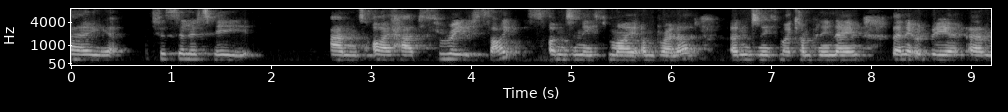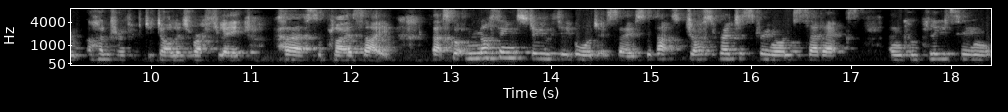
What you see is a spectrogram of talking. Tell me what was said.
a facility and I had three sites underneath my umbrella, underneath my company name, then it would be um, $150 roughly per supplier site. That's got nothing to do with the audit, so, so that's just registering on SEDEX and completing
